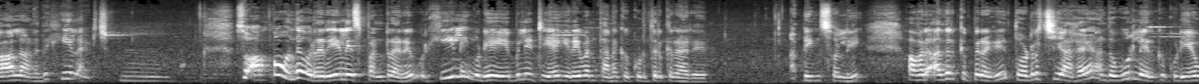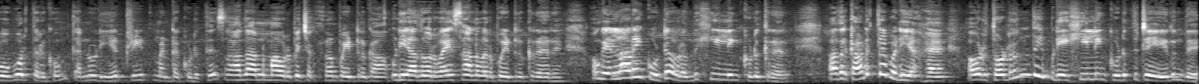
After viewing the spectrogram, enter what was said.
காலானது ஹீல் ஆயிடுச்சு. ஸோ அப்போ வந்து அவர் ரியலைஸ் பண்ணுறாரு ஒரு ஹீலிங்குடைய எபிலிட்டியை இறைவன் தனக்கு கொடுத்துருக்கிறாரு. அப்படின்னு சொல்லி அவர் அதற்கு பிறகு தொடர்ச்சியாக அந்த ஊரில் இருக்கக்கூடிய ஒவ்வொருத்தருக்கும் தன்னுடைய ட்ரீட்மெண்ட்டை கொடுத்து சாதாரணமாக ஒரு பிச்சைக்காரன் போயிட்டுருக்கான். முடியாத ஒரு வயசானவர் போயிட்டுருக்கிறாரு. அவங்க எல்லாரையும் கூட்டு அவர் வந்து ஹீலிங் கொடுக்குறாரு. அதற்கு அடுத்தபடியாக அவர் தொடர்ந்து இப்படி ஹீலிங் கொடுத்துட்டே இருந்து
